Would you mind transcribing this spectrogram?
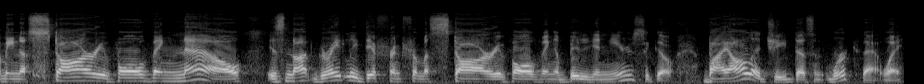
I mean, a star evolving now is not greatly different from a star evolving a billion years ago. Biology doesn't work that way.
